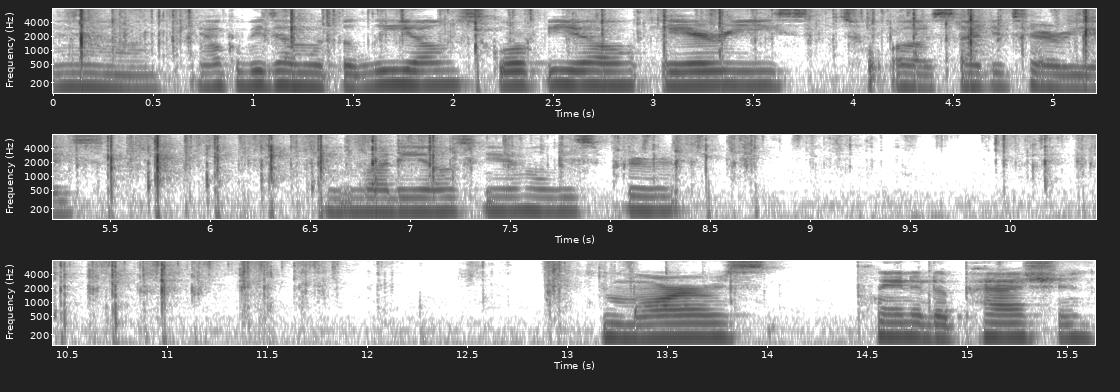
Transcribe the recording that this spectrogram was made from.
Yeah, y'all could be done with the Leo, Scorpio, Aries, uh, Sagittarius. Anybody else here, Holy Spirit? Mars, planet of passion.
